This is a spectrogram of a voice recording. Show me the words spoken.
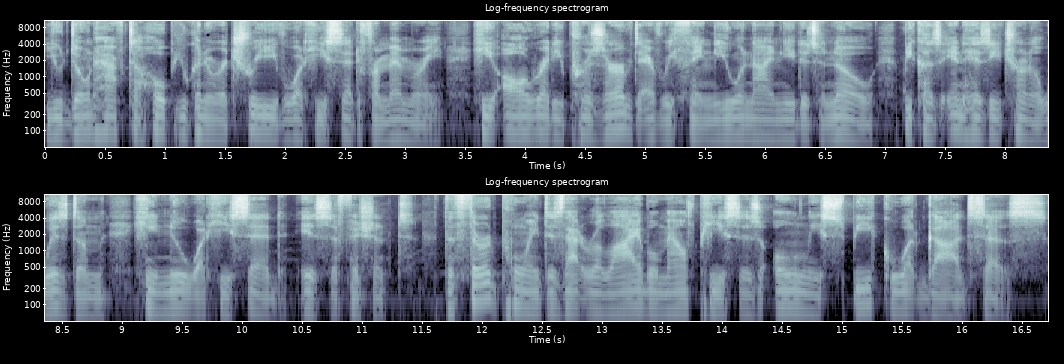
You don't have to hope you can retrieve what He said from memory. He already preserved everything everything you and I needed to know because in his eternal wisdom, he knew what he said is sufficient. The third point is that reliable mouthpieces only speak what God says.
